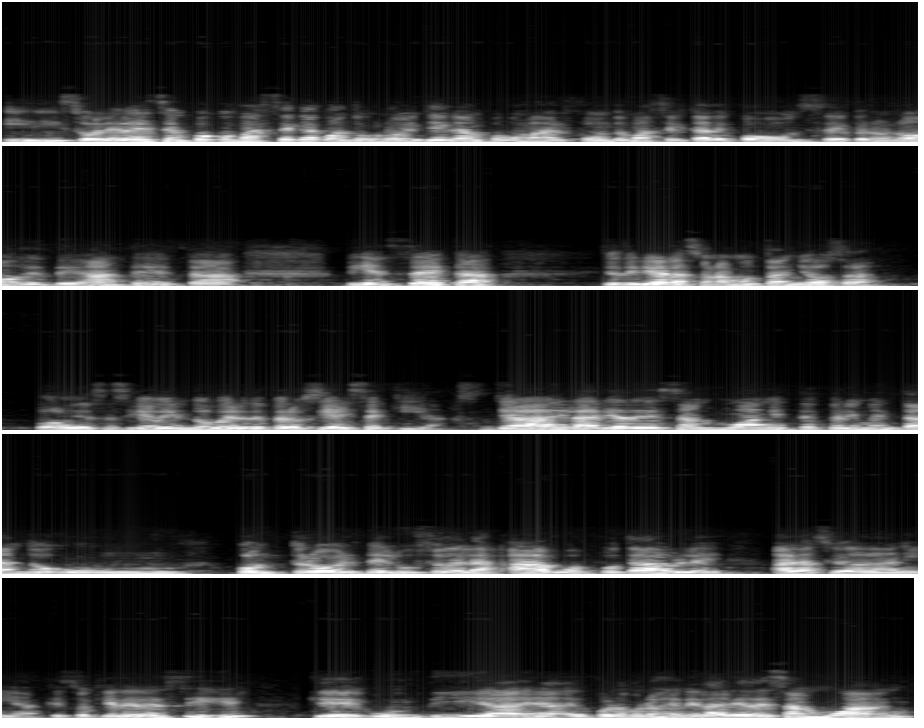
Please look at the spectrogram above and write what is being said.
y suele verse un poco más seca cuando uno llega un poco más al fondo, más cerca de Ponce, pero no, desde antes está bien seca. Yo diría la zona montañosa todavía se sigue viendo verde, pero sí hay sequía. Ya el área de San Juan está experimentando un control del uso de las aguas potables a la ciudadanía, eso quiere decir que un día, eh, eh, por lo menos en el área de San Juan,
